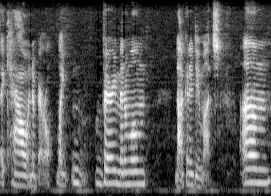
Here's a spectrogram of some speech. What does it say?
a cow, and a barrel. Like very minimum, not gonna do much. Um,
